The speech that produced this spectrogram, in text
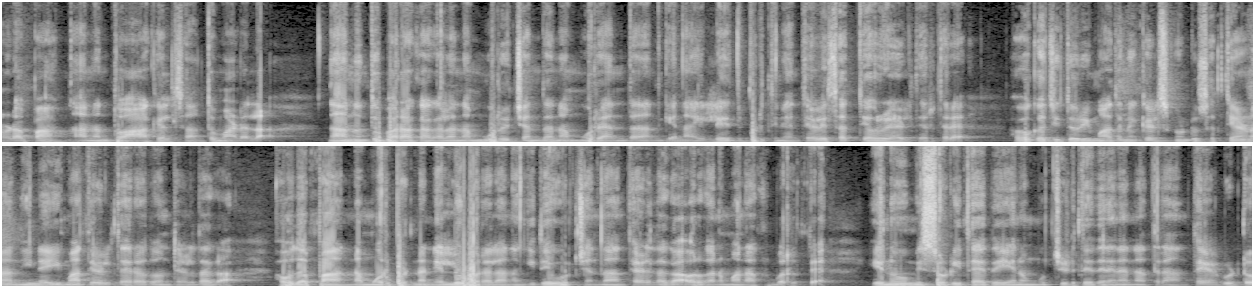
ನೋಡಪ್ಪ, ನಾನಂತೂ ಆ ಕೆಲಸ ಅಂತೂ ಮಾಡಲ್ಲ. ನಾನಂತೂ ಬರೋಕ್ಕಾಗಲ್ಲ. ನಮ್ಮೂರೇ ಚಂದ, ನಮ್ಮೂರೇ ಅಂದ. ನನಗೆ ನಾನು ಇಲ್ಲೇ ಇದ್ಬಿಡ್ತೀನಿ ಅಂತೇಳಿ ಸತ್ಯವರು ಹೇಳ್ತಿರ್ತಾರೆ. ಅವಾಗ ಅಜಿತ್ ಅವ್ರು ಈ ಮಾತನ್ನ ಕೇಳಿಸ್ಕೊಂಡು, ಸತ್ಯಣ್ಣ, ನೀನೇ ಈ ಮಾತು ಹೇಳ್ತಾ ಇರೋದು? ಅಂತ ಹೇಳಿದಾಗ, ಹೌದಪ್ಪ ನಮ್ಮ ಊರು ಬಿಟ್ಟು ನಾನು ಎಲ್ಲೂ ಬರಲ್ಲ, ನಂಗೆ ಇದೇ ಊರು ಚಂದ ಅಂತ ಹೇಳಿದಾಗ ಅವ್ರಿಗೆ ಅನುಮಾನ ಬರುತ್ತೆ. ಏನೋ ಮಿಸ್ ಹೊಡಿತಾ ಇದೆ, ಏನೋ ಮುಚ್ಚಿಡ್ತಾ ಇದ್ದಾರೆ ನನ್ನ ಹತ್ರ ಅಂತ ಹೇಳ್ಬಿಟ್ಟು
